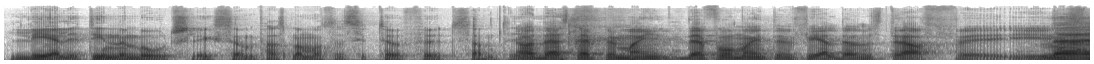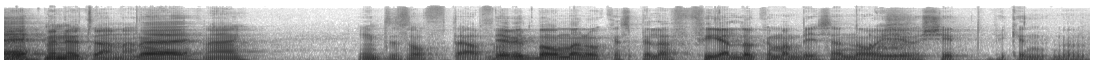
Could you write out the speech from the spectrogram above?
le lite inombords liksom, fast man måste se tuff ut samtidigt. Ja, där, släpper man, där får man inte en feldömd straff i Nej. slutminuterna. Nej. Nej. Inte så ofta. Det är väl bara om man råkar spela fel, då kan man bli så nojig och shit. Vilken,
